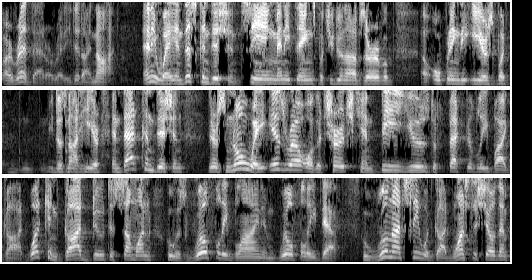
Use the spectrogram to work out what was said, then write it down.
I read that already, did I not? Anyway, in this condition, seeing many things, but you do not observe, uh, opening the ears, but he does not hear, in that condition, there's no way Israel or the church can be used effectively by God. What can God do to someone who is willfully blind and willfully deaf, who will not see what God wants to show them,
